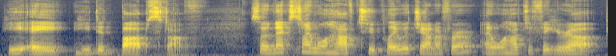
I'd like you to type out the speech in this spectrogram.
He ate. He did Bob stuff. So next time we'll have to play with Jennifer and we'll have to figure out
